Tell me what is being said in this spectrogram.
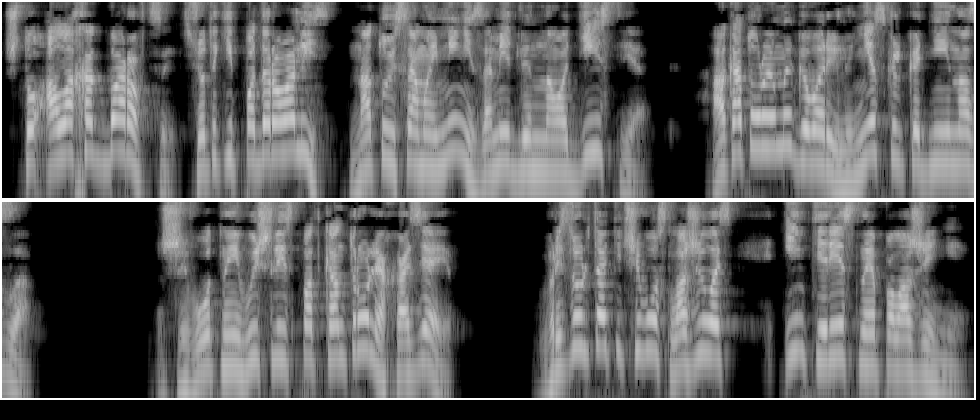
что Аллах-Акбаровцы все-таки подорвались на той самой мине замедленного действия, о которой мы говорили несколько дней назад. Животные вышли из-под контроля хозяев, в результате чего сложилось интересное положение.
